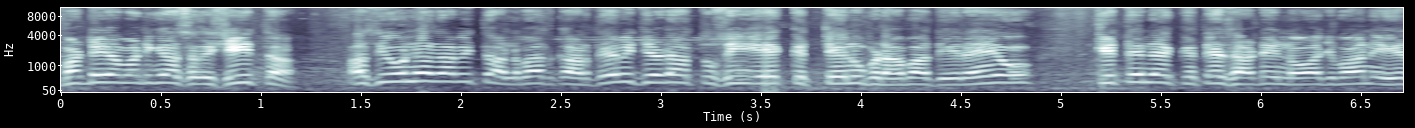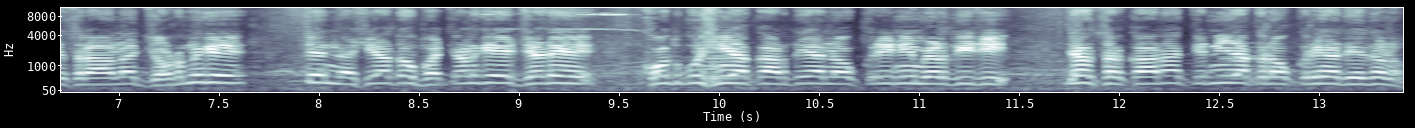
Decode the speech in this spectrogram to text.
ਵੱਡੀਆਂ ਵੱਡੀਆਂ ਸ਼ਖਸੀਅਤਾਂ। ਅਸੀਂ ਉਹਨਾਂ ਦਾ ਵੀ ਧੰਨਵਾਦ ਕਰਦੇ ਹਾਂ ਵੀ ਜਿਹੜਾ ਤੁਸੀਂ ਇਹ ਕਿੱਤੇ ਨੂੰ ਬੜਾਵਾ ਦੇ ਰਹੇ ਹੋ। ਕਿਤੇ ਨਾ ਕਿਤੇ ਸਾਡੇ ਨੌਜਵਾਨ ਇਸ ਰਾਹ ਨਾਲ ਜੁੜਨਗੇ ਤੇ ਨਸ਼ਿਆਂ ਤੋਂ ਬਚਣਗੇ। ਜਿਹੜੇ ਖੁਦਕੁਸ਼ੀਆਂ ਕਰਦੇ ਆ, ਨੌਕਰੀ ਨਹੀਂ ਮਿਲਦੀ ਜੀ। ਜਾਂ ਸਰਕਾਰਾਂ ਕਿੰਨੀਆਂ ਕੁ ਨੌਕਰੀਆਂ ਦੇ ਦੇਣ।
